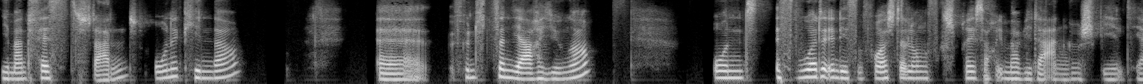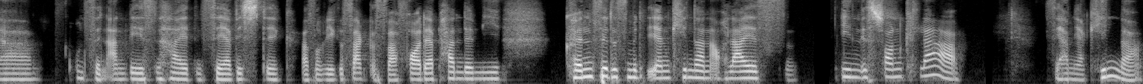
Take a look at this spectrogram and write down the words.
jemand feststand, ohne Kinder, äh, 15 Jahre jünger und es wurde in diesem Vorstellungsgespräch auch immer wieder angespielt. Ja, uns sind Anwesenheiten sehr wichtig. Also wie gesagt, es war vor der Pandemie. Können Sie das mit Ihren Kindern auch leisten? Ihnen ist schon klar, Sie haben ja Kinder.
